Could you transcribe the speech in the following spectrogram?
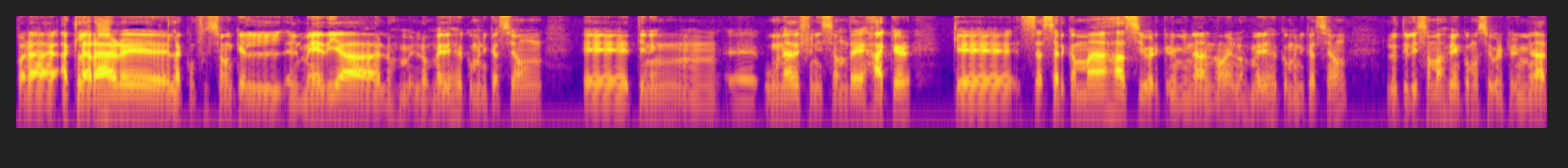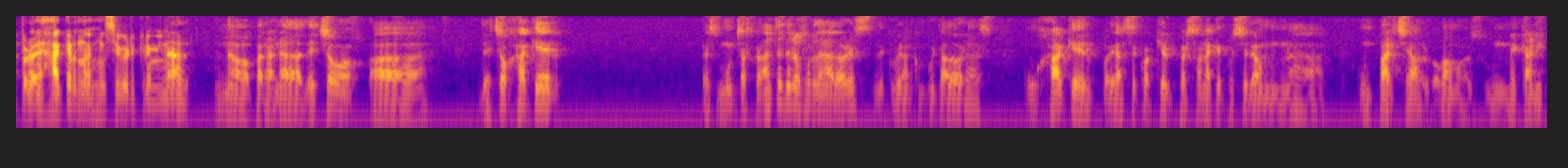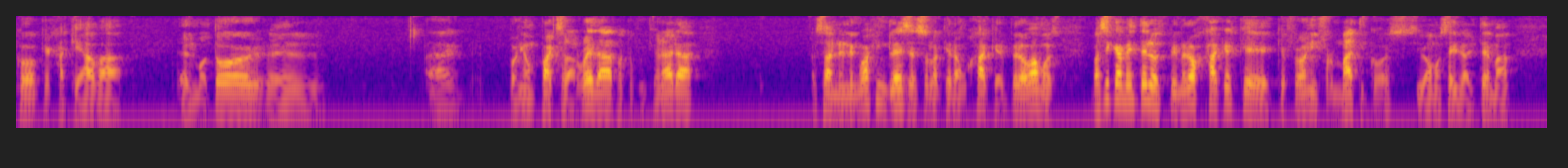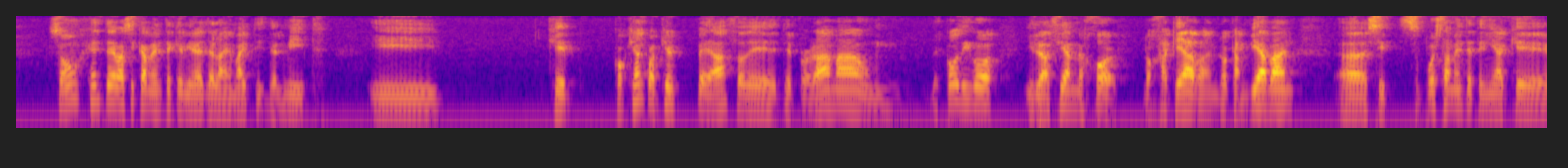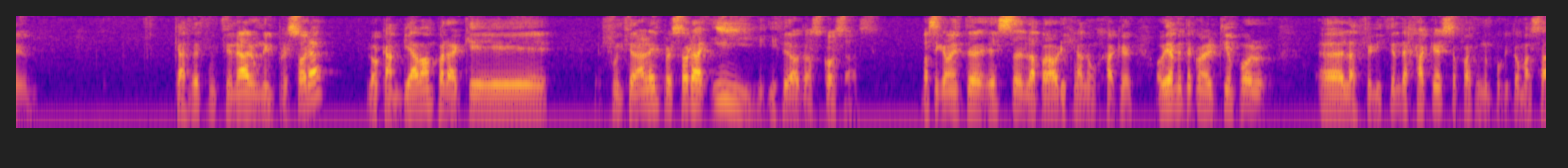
para aclarar eh, la confusión que el, media, los, los, medios de comunicación eh, tienen una definición de hacker que se acerca más a cibercriminal, ¿no? En los medios de comunicación lo utiliza más bien como cibercriminal, pero el hacker no es un cibercriminal. No, para nada. De hecho, uh, de hecho, hacker es muchas cosas. Antes de los ordenadores, de que hubieran computadoras, un hacker podía ser cualquier persona que pusiera una, un parche a algo, vamos, un mecánico que hackeaba el motor, el, uh, ponía un parche a la rueda para que funcionara. O sea, en el lenguaje inglés eso es lo que era un hacker, pero vamos, Básicamente los primeros hackers que, fueron informáticos, si vamos a ir al tema, son gente básicamente que viene de la MIT, del MIT y que cogían cualquier pedazo de, programa, un, de código y lo hacían mejor, lo hackeaban, lo cambiaban, eh, si supuestamente tenía que, que hacer funcionar una impresora, lo cambiaban para que funcionara la impresora y hiciera otras cosas. Básicamente es la palabra original de un hacker. Obviamente con el tiempo eh, la definición de hacker se fue haciendo un poquito más,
